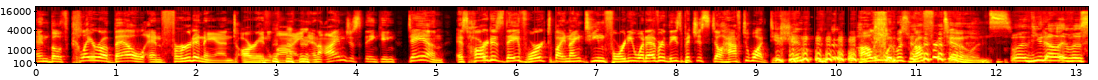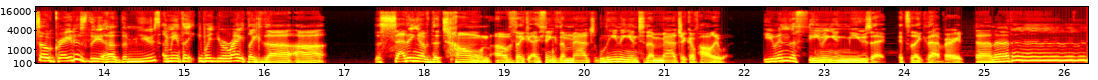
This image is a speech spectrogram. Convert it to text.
and both Clarabelle and Ferdinand are in line. and I'm just thinking, damn, as hard as they've worked by 1940, whatever, these bitches still have to audition. Hollywood was rough for toons. Well, you know, it was so great as the uh, the music. I mean, like, but you're right. Like the uh, the setting of the tone of like I think the magic leaning into the magic of Hollywood. Even the theming and music, it's like that very da-da-da.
